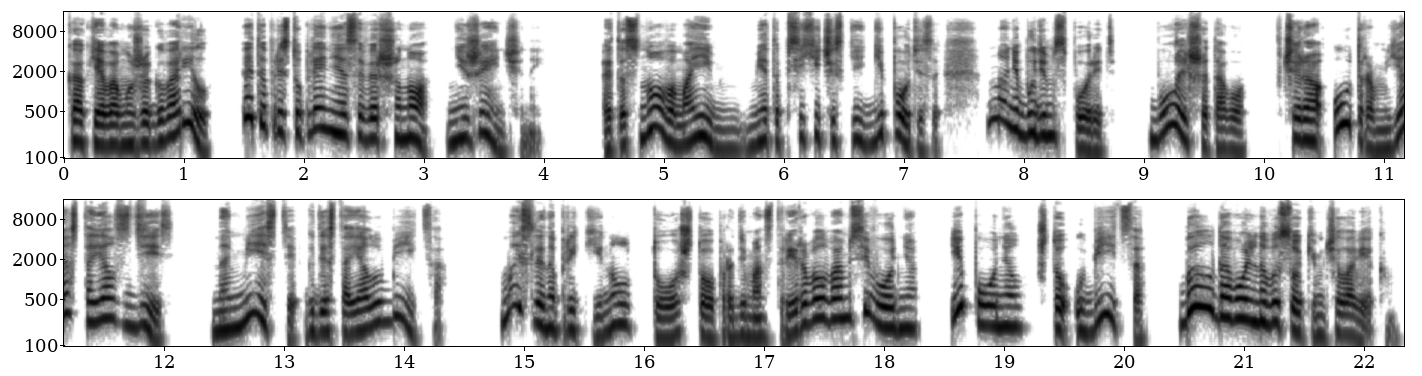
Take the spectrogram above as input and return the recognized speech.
Как я вам уже говорил, это преступление совершено не женщиной. Это снова мои метапсихические гипотезы, но не будем спорить. Больше того, вчера утром я стоял здесь, на месте, где стоял убийца. Мысленно прикинул то, что продемонстрировал вам сегодня, и понял, что убийца был довольно высоким человеком.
